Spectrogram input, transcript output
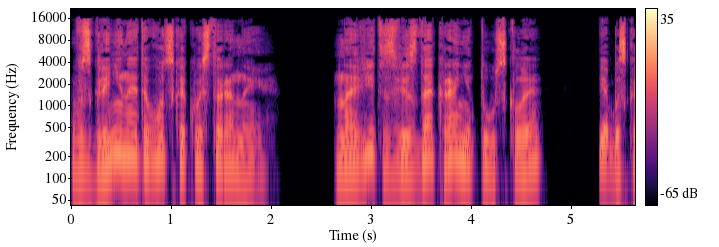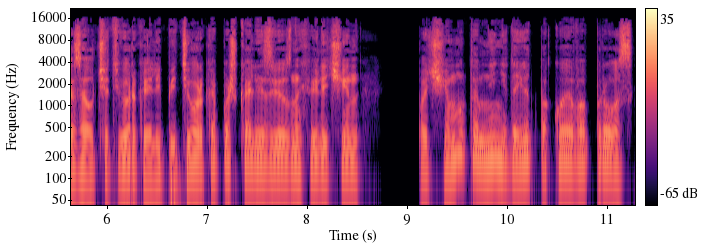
«Взгляни на это вот с какой стороны. На вид звезда крайне тусклая, я бы сказал четверка или пятерка по шкале звездных величин, почему-то мне не дает покоя вопрос,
